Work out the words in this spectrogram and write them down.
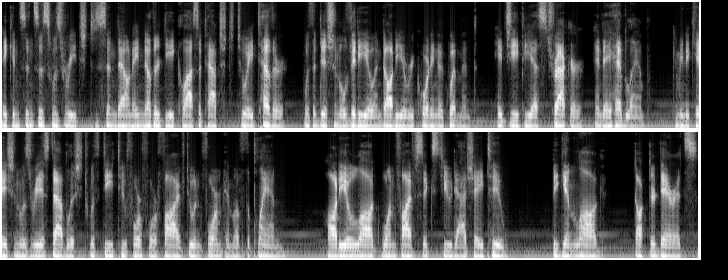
A consensus was reached to send down another D-class attached to a tether with additional video and audio recording equipment, a GPS tracker, and a headlamp. Communication was re-established with D2445 to inform him of the plan. Audio log 1562-A2. Begin log. Dr. Darretts.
